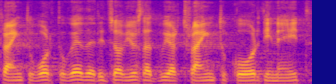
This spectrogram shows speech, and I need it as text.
trying to work together, it's obvious that we are trying to coordinate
